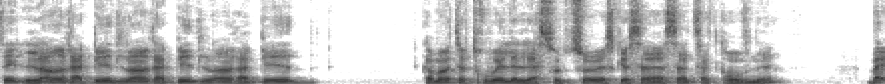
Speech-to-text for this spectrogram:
tu sais lent rapide, lent rapide, lent rapide. Comment tu as trouvé la, structure? Est-ce que ça, ça, te convenait? Ben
